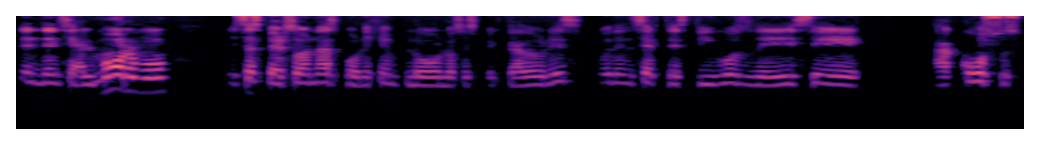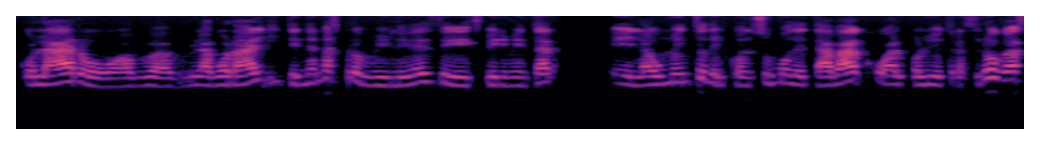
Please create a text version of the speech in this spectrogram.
Tendencia al morbo. Estas personas, por ejemplo, los espectadores, pueden ser testigos de ese acoso escolar o laboral y tener más probabilidades de experimentar el aumento del consumo de tabaco, alcohol y otras drogas,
